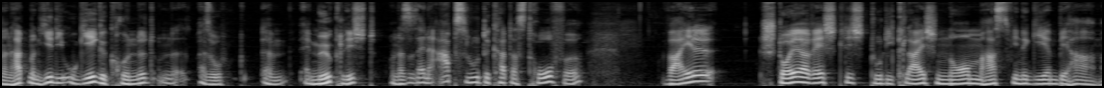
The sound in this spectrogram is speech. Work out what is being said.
Und dann hat man hier die UG gegründet, und, also ähm, ermöglicht. Und das ist eine absolute Katastrophe, weil steuerrechtlich du die gleichen Normen hast wie eine GmbH.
